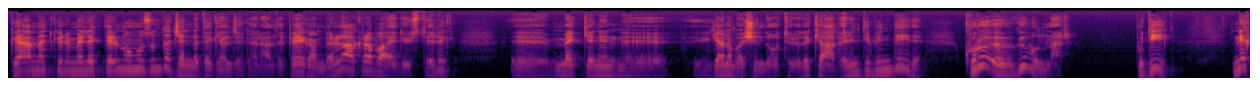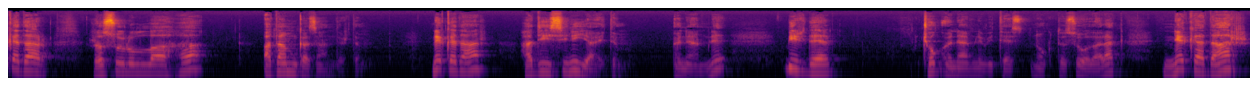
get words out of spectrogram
kıyamet günü meleklerin omuzunda cennete gelecek herhalde. Peygamberle akrabaydı üstelik. E, Mekke'nin e, yanı başında oturuyordu. Kabe'nin dibindeydi. Kuru övgü bunlar. Bu değil. Ne kadar Resulullah'a adam kazandırdım. Ne kadar hadisini yaydım. Önemli. Bir de çok önemli bir test noktası olarak ne kadar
